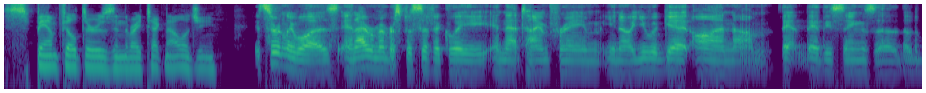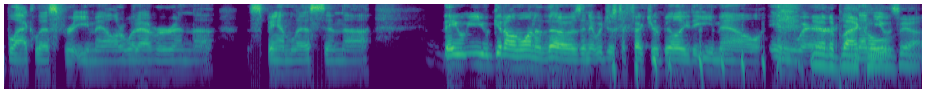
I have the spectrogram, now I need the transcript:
spam filters and the right technology. It certainly was, and I remember specifically in that time frame. You know, you would get on um, they, they had these things, uh, the, the blacklist for email or whatever, and the the spam lists and the they you get on one of those and it would just affect your ability to email anywhere. Yeah, the black holes. You, yeah,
